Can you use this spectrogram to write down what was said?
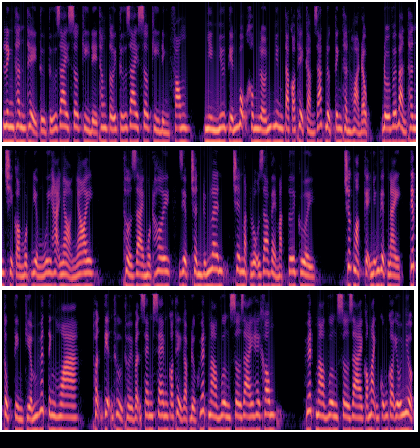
Linh thân thể từ tứ giai sơ kỳ để thăng tới tứ giai sơ kỳ đỉnh phong, nhìn như tiến bộ không lớn nhưng ta có thể cảm giác được tinh thần hỏa độc, đối với bản thân chỉ còn một điểm nguy hại nhỏ nhoi. Thở dài một hơi, Diệp Trần đứng lên, trên mặt lộ ra vẻ mặt tươi cười. Trước mặc kệ những việc này, tiếp tục tìm kiếm huyết tinh hoa, thuận tiện thử thời vận xem xem có thể gặp được huyết ma vương sơ giai hay không. Huyết ma vương sơ giai có mạnh cũng có yếu nhược.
